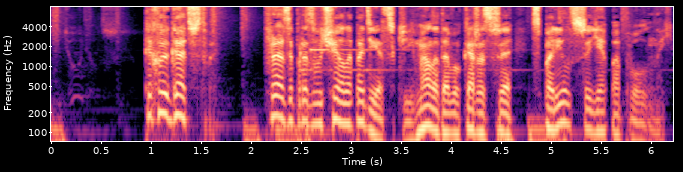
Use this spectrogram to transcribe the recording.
втюрился». Какое гадство! Фраза прозвучала по-детски. Мало того, кажется, спалился я по полной.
